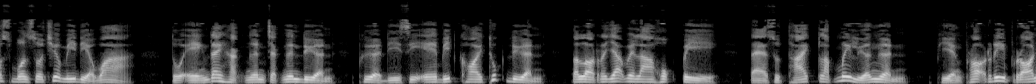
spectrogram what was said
สต์บนโซเชียลมีเดียว่า ตัวเองได้หักเงินจากเงินเดือน เพื่อ DCA Bitcoin ทุกเดือน ตลอดระยะเวลา 6 ปี แต่สุดท้ายกลับไม่เหลือเงิน พียงเพราะรีบร้อน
